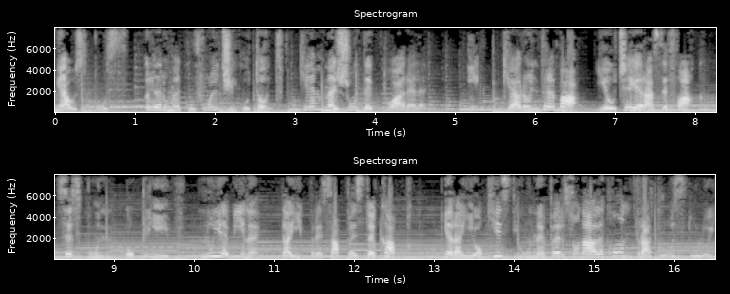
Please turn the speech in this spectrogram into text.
mi-au spus, îl lume cu fulgi cu tot, cheme judectoarele. I, chiar o întreba, eu ce era să fac, se spun, opriv, nu e bine, dar i presa peste cap. Era o chestiune personală contra trustului.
